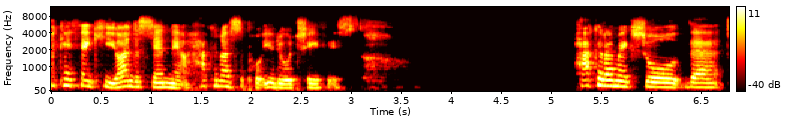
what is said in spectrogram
Okay, thank you. I understand now. How can I support you to achieve this? How can I make sure that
